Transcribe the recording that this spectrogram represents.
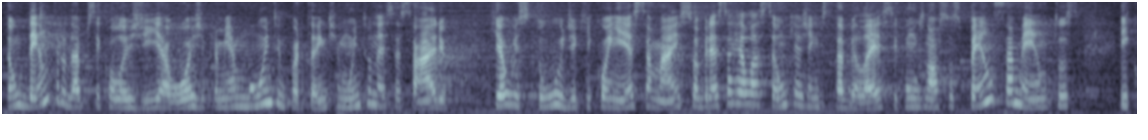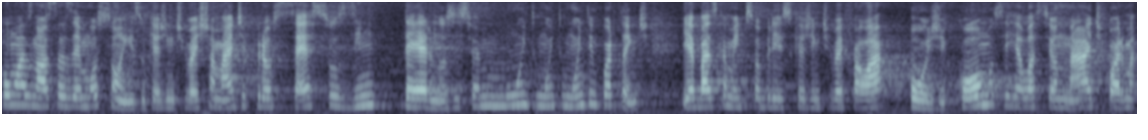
Então, dentro da psicologia, hoje, para mim é muito importante, muito necessário que eu estude, que conheça mais sobre essa relação que a gente estabelece com os nossos pensamentos e com as nossas emoções, o que a gente vai chamar de processos internos. Isso é muito, muito, muito importante. E é basicamente sobre isso que a gente vai falar hoje, como se relacionar de forma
